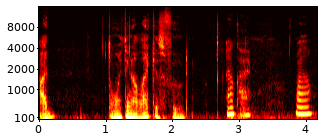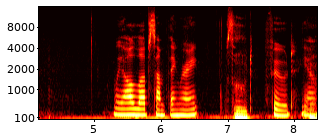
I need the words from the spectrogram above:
I the only thing I like is food. Okay. Well, we all love something, right? Food. Food, yeah.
